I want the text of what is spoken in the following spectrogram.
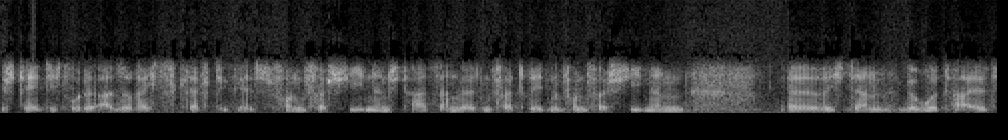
bestätigt wurde, also rechtskräftig ist, von verschiedenen Staatsanwälten vertreten, von verschiedenen äh, Richtern beurteilt.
